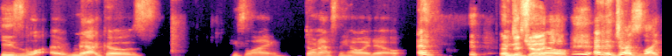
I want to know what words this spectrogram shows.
he's li- Matt goes, he's lying. Don't ask me how I know. And, And the just judge? know. and the judge's like,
